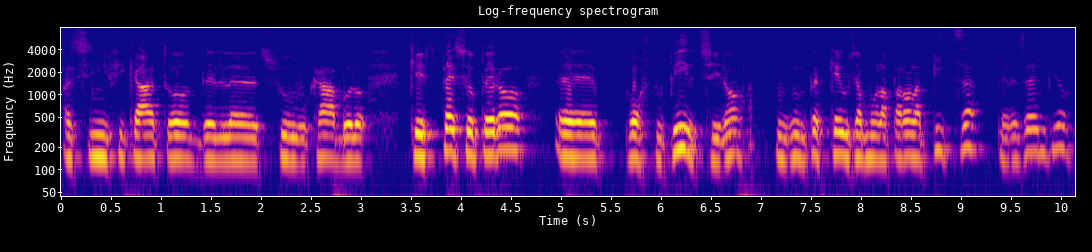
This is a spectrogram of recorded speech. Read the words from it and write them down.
al significato del suo vocabolo, che spesso però eh, può stupirci, no? Perché usiamo la parola pizza, per esempio,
